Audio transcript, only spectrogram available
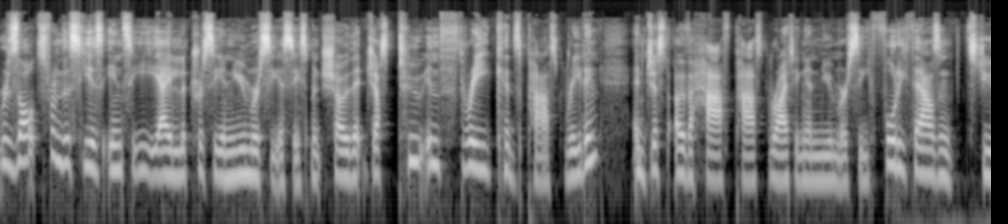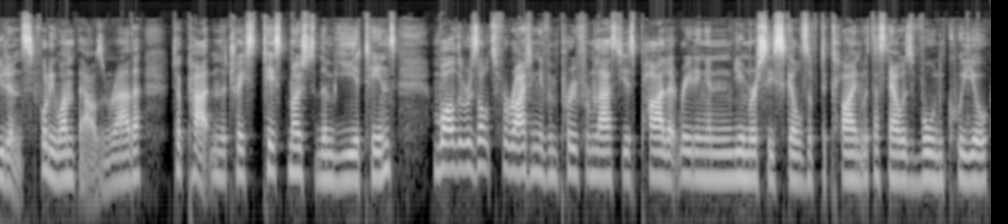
Results from this year's NCEA literacy and numeracy assessment show that just two in three kids passed reading and just over half passed writing and numeracy. 40,000 students, 41,000 rather, took part in the test, most of them year 10s. While the results for writing have improved from last year's pilot, reading and numeracy skills have declined. With us now is Vaughan Couillault,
